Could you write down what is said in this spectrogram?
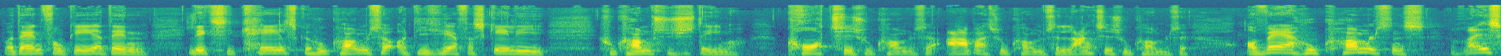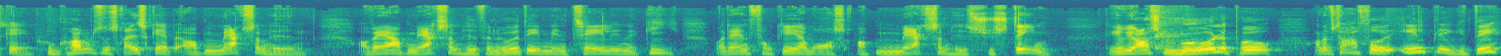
hvordan fungerer den leksikalske hukommelse og de her forskellige hukommelsessystemer. Korttidshukommelse, arbejdshukommelse, langtidshukommelse. Og hvad er hukommelsens redskab? Hukommelsens redskab er opmærksomheden. Og hvad er opmærksomhed for noget? Det er mental energi. Hvordan fungerer vores opmærksomhedssystem? Det kan vi også måle på. Og når vi så har fået indblik i det,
